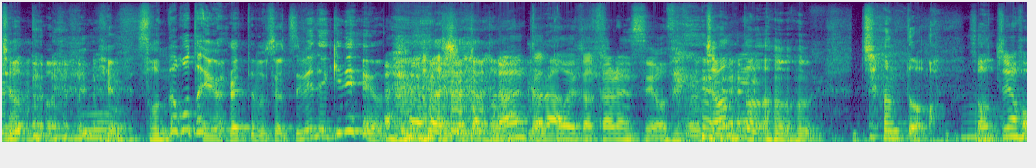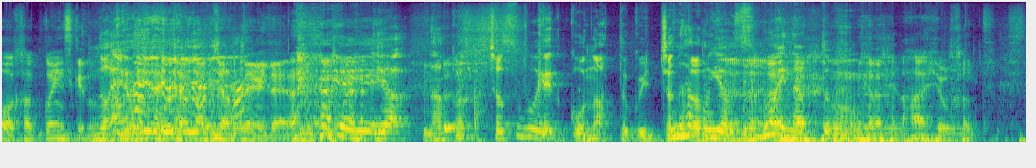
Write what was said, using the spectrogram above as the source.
ちょっといやそんなこと言われても説明できねえよって話かと思なんから声かかるんですよ。ちゃんと ちゃんと。そっちの方がかっこいいんですけどないやいやいやいや。かかっちゃってみたいな。いやなんかちょっと結構納得いっちゃったんでいやすごい納得、はいよかったです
